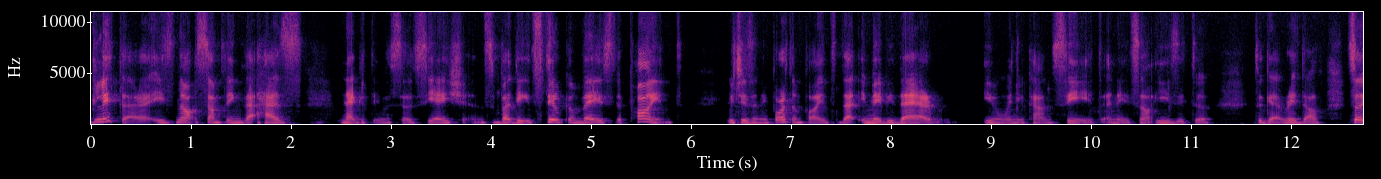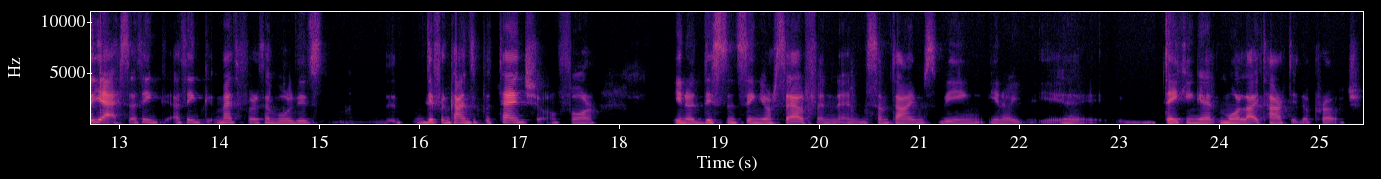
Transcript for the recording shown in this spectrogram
glitter is not something that has negative associations, but it still conveys the point, which is an important point, that it may be there even when you can't see it and it's not easy to to get rid of. So yes, I think I think metaphors have all these uh, different kinds of potential for you know distancing yourself and and sometimes being you know uh, taking a more light-hearted approach.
